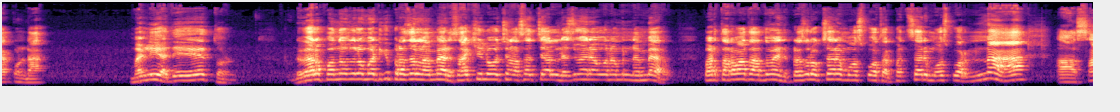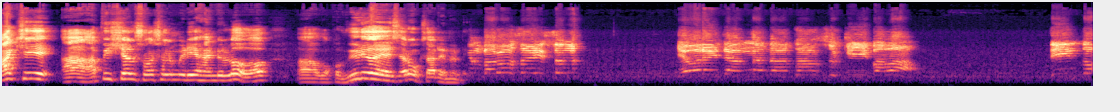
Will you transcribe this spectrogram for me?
లేకుండా మళ్ళీ అదే తరుణం. రెండు వేల పంతొమ్మిదిలో మటుకి ప్రజలు నమ్మారు. సాక్షిలో వచ్చిన అసత్యాలు నిజమేనేమోనని నమ్మారు. బట్ తర్వాత అర్థమైంది. ప్రజలు ఒకసారి మోసపోతారు. ప్రతిసారి మోసపోరు. నిన్న ఆ సాక్షి ఆ అఫీషియల్ సోషల్ మీడియా హ్యాండిల్లో ఒక వీడియో వేశారు. ఒకసారి వినండి భరోసా ఇస్తున్నా ఎవరైతే అన్నదాత సుఖీ భవ దీంతో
